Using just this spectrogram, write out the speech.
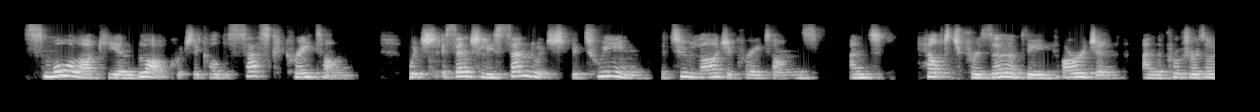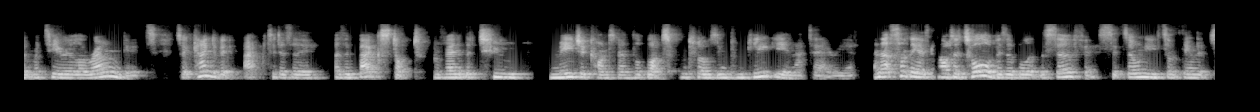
small Archean block, which they called the Sask Craton, which essentially sandwiched between the two larger cratons and helped to preserve the orogen and the Proterozoic material around it. So it kind of acted as a, as a backstop to prevent the two major continental blocks from closing completely in that area. And that's something that's not at all visible at the surface. It's only something that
